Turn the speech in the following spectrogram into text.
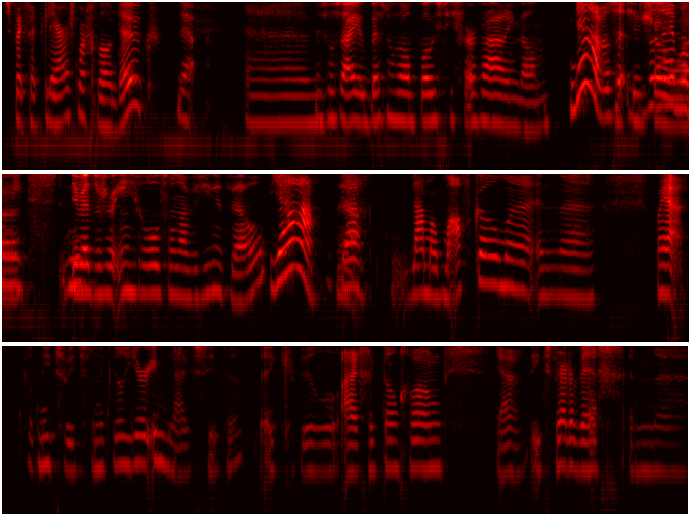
spectaculairs, maar gewoon leuk. Ja. Um, dus was hij ook best nog wel een positieve ervaring dan? Ja, was, het was helemaal uh, niet, Je bent er zo ingerold van, nou, we zien het wel. Ja, ja. ja laat me op me afkomen. En, uh, maar ja, ik had niet zoiets van, ik wil hierin blijven zitten. Ik wil eigenlijk dan gewoon ja, iets verder weg. En uh,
